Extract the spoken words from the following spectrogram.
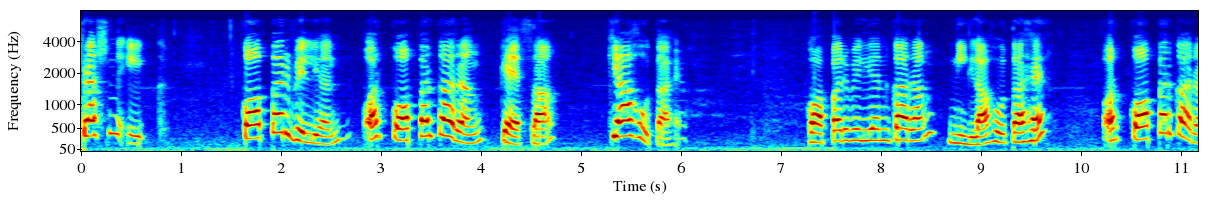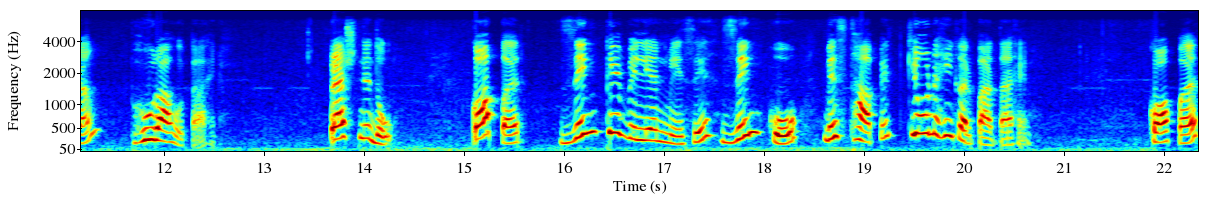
प्रश्न एक, कॉपर विलयन और कॉपर का रंग कैसा, क्या होता है? कॉपर विलयन का रंग नीला होता है और कॉपर का रंग भूरा होता है। प्रश्न दो। कॉपर जिंक के विलयन में से जिंक को विस्थापित क्यों नहीं कर पाता है? कॉपर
